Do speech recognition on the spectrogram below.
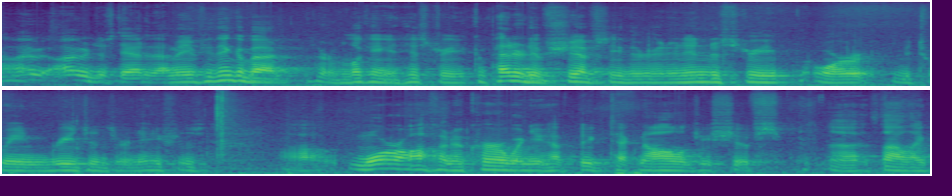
I, I would just add to that. I mean, if you think about sort of looking at history, competitive shifts either in an industry or between regions or nations uh, more often occur when you have big technology shifts. Uh, it's not like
